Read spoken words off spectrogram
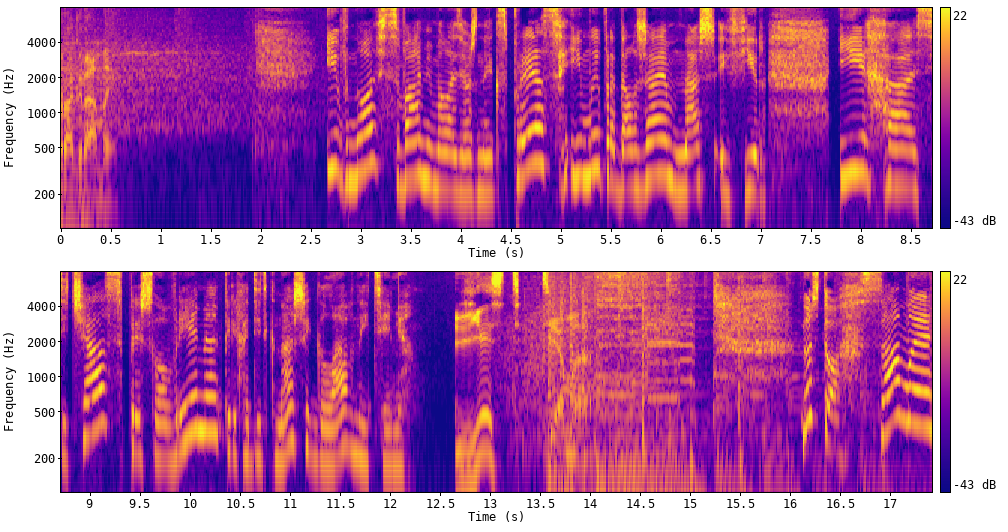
Программы. И вновь с вами Молодежный экспресс, и мы продолжаем наш эфир. И а, сейчас пришло время переходить к нашей главной теме. Есть тема. Ну что, самое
